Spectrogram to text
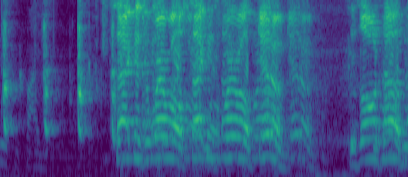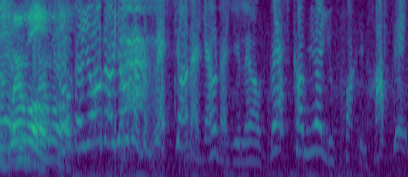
55. Zach is a werewolf. Zach is a werewolf. Get him. He's low in health. He's a werewolf. Yoda, Yoda, Yoda, the bitch! Yoda, Yoda, you little bitch! Come here, you fucking hussy!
